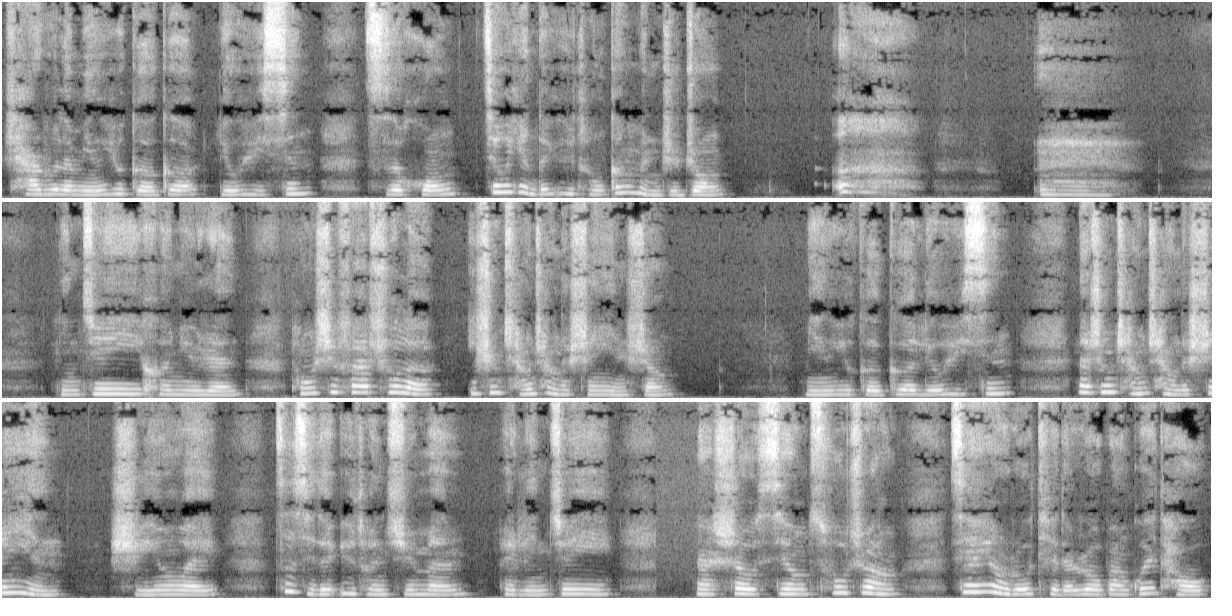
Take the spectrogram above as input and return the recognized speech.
插入了明玉格格刘雨欣紫红娇艳的玉臀肛门之中。啊，嗯，林俊一和女人同时发出了一声长长的呻吟声。明玉格格刘雨欣那声长长的呻吟。是因为自己的玉臀菊门被林俊逸那兽性粗壮、坚硬如铁的肉棒龟头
